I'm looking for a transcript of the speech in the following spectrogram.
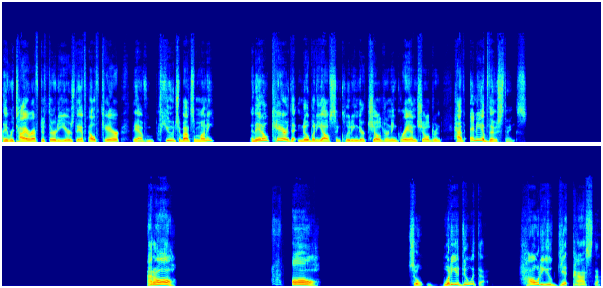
They retire after 30 years. They have health care. They have huge amounts of money. And they don't care that nobody else, including their children and grandchildren, have any of those things at all. At all. So, what do you do with that? How do you get past that?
